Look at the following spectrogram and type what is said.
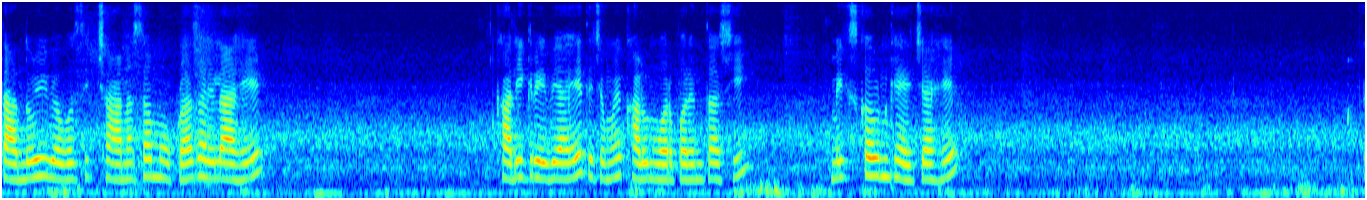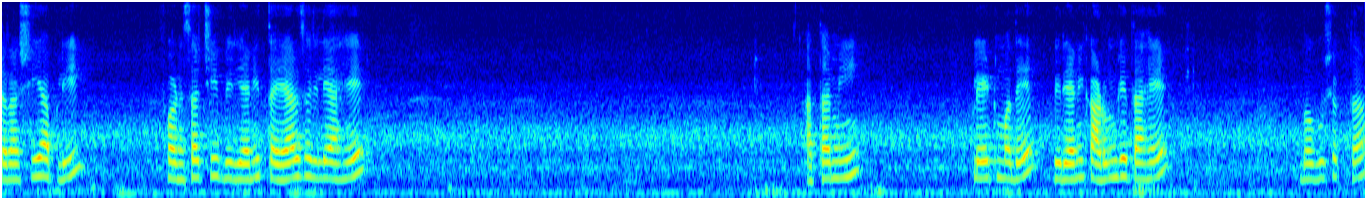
तांदूळी व्यवस्थित छान असा मोकळा झालेला आहे. खाली ग्रेव्ही आहे त्याच्यामुळे खालून वरपर्यंत अशी मिक्स करून घ्यायची आहे. तर अशी आपली फणसाची बिर्याणी तयार झालेली आहे. आता मी प्लेटमध्ये बिर्याणी काढून घेत आहे. बघू शकता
